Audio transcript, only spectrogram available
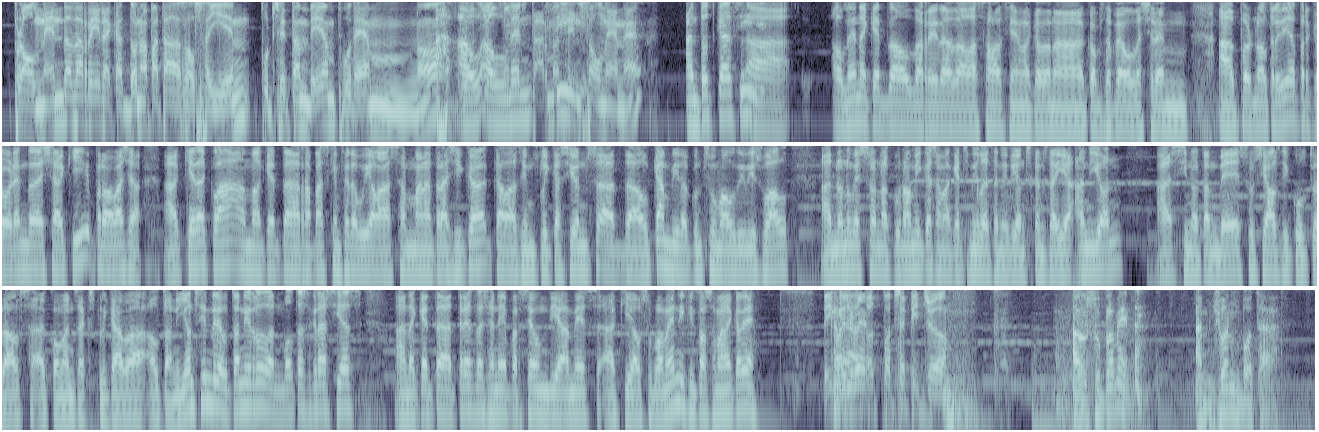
Però el nen de darrere que et dona patades al seient, potser també en podem, no? El- el jo puc nen- estar-me sí. sense el nen, eh? En tot cas, sí. uh, el nen aquest del darrere de la sala de cinema que dona cops de peu el deixarem uh, per un altre dia perquè ho haurem de deixar aquí, però vaja, uh, queda clar amb aquest uh, repàs que hem fet avui a la Setmana Tràgica que les implicacions uh, del canvi de consum audiovisual uh, no només són econòmiques amb aquests milers de milions que ens deia en Ion, uh, sinó també socials i culturals, uh, com ens explicava el Toni. Ion Sindreu, Toni Rodon, moltes gràcies en aquest uh, 3 de gener per ser un dia més aquí al Suplement i fins la setmana que ve. Vinga, tot pot ser pitjor. El suplement, amb Joan Bota.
